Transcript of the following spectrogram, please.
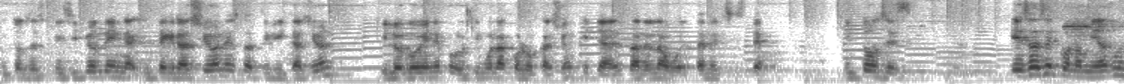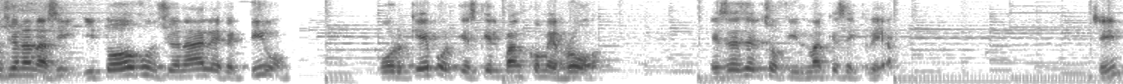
Entonces, principios de integración, estratificación y luego viene por último la colocación, que ya es darle la vuelta en el sistema. Entonces, esas economías funcionan así y todo funciona al efectivo. ¿Por qué? Porque es que el banco me roba. Ese es el sofisma que se crea. ¿Sí?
